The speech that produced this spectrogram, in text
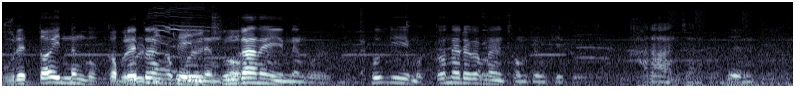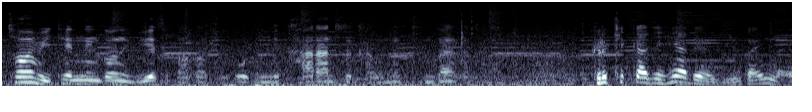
물에 떠 있는 것과 물에 밑에 물 있는 거. 중간에 있는 거예요. 흙이 막 떠내려가면 점점 이렇게 가라앉잖아요. 네. 처음 밑에 있는 거는 위에서 막아주고 이미 가라앉아서 가면 중간에서 가라앉고. 그렇게까지 해야 되는 이유가 있나요?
